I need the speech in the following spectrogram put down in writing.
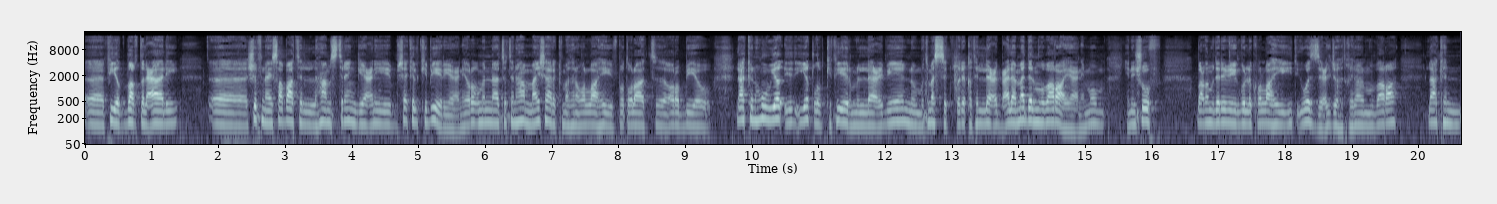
آه في الضغط العالي. آه، شفنا إصابات ال hamstring يعني بشكل كبير يعني رغم إن توتنهام ما يشارك مثلا والله في بطولات أوروبية و... لكن هو يطلب كثير من اللاعبين ومتمسك بطريقة اللعب على مدى المباراة يعني مو يعني نشوف بعض المدربين يقول لك والله يوزع الجهد خلال المباراة لكن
